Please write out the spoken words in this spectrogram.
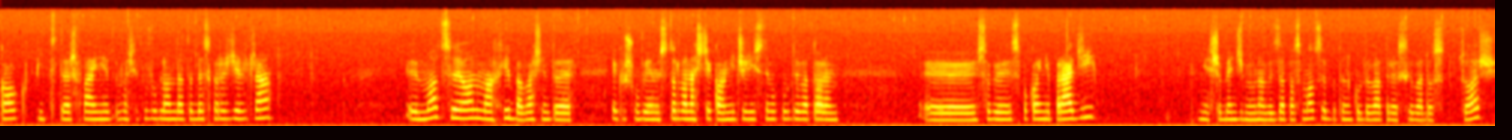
Cockpit też fajnie właśnie tu wygląda, ta deska rozdzielcza. Y, Mocy on ma chyba właśnie te, jak już mówiłem, 112 koni, czyli z tym kultywatorem yy, sobie spokojnie poradzi. Jeszcze będzie miał nawet zapas mocy, bo ten kultywator jest chyba do 100 coś.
